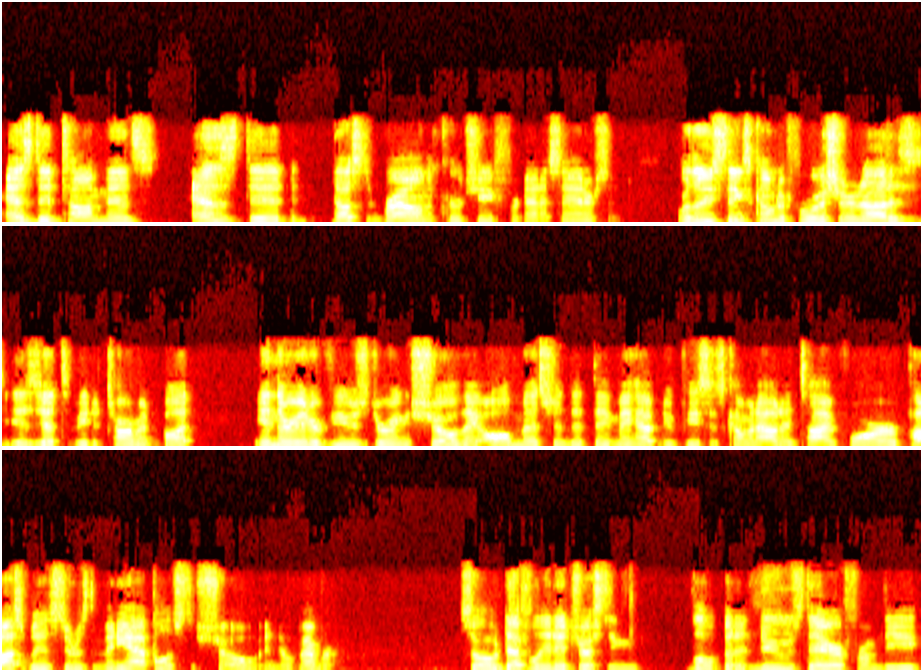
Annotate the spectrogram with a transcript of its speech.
as did Tom Meents as did Dustin Brown, the crew chief for Dennis Anderson. Whether these things come to fruition or not is, is yet to be determined, but in their interviews during the show, they all mentioned that they may have new pieces coming out in time for possibly as soon as the Minneapolis show in November. So definitely an interesting little bit of news there from the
